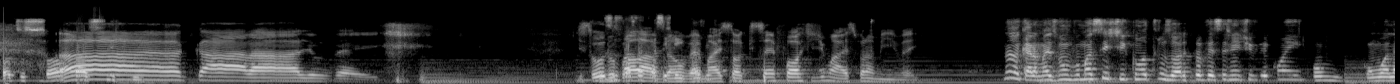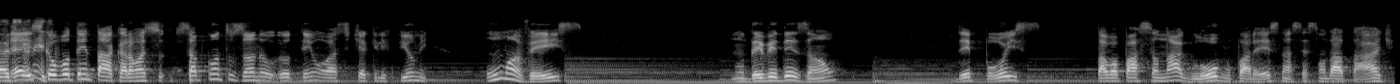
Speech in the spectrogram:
foto só pra Ah, caralho, velho. Desculpa o palavrão, velho, mas- só que isso é forte demais pra mim, velho. Não, cara, mas vamos, vamos assistir com outros olhos pra ver se a gente vê com, com, com um olhar É diferente. isso que eu vou tentar, cara. Mas sabe quantos anos eu, eu tenho? Eu assisti aquele filme uma vez no DVDzão. Depois tava passando na Globo, parece, na sessão da tarde.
